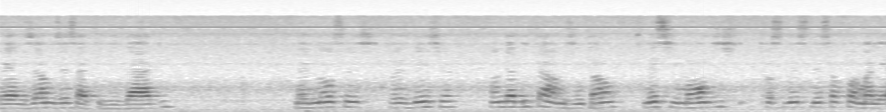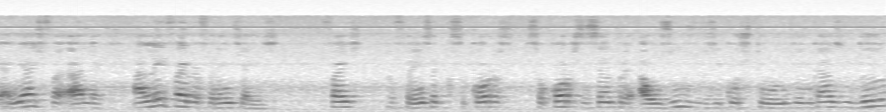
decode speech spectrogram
realizarmos essa atividade nas nossas residências onde habitamos. Então, nesses moldes, proceder-se dessa forma. Aliás, a lei faz referência a isso. Faz referência que socorre-se socorre sempre aos usos e costumes em caso de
